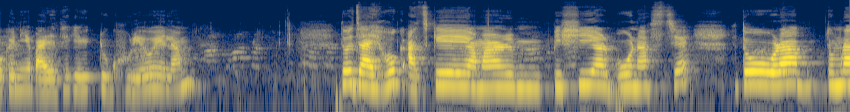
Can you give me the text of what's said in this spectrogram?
ওকে নিয়ে বাইরে থেকে একটু ঘুরেও এলাম। তো যাই হোক, আজকে আমার পিসি আর বোন আসছে। তো ওরা, তোমরা,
